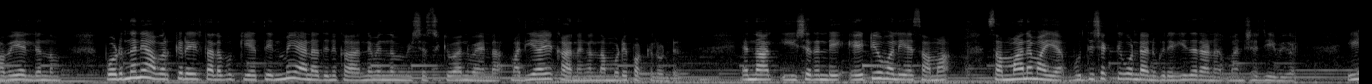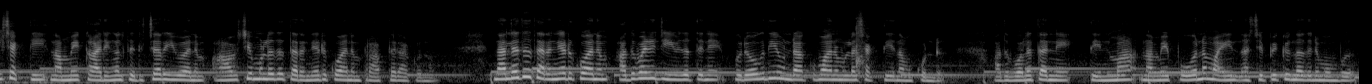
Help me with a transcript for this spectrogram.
അവയല്ലെന്നും പൊടുന്നനെ അവർക്കിടയിൽ തലപൊക്കിയ തിന്മയാണ് അതിന് കാരണമെന്നും വിശ്വസിക്കുവാൻ വേണ്ട മതിയായ കാരണങ്ങൾ നമ്മുടെ പക്കലുണ്ട്. എന്നാൽ ഈശ്വരന്റെ ഏറ്റവും വലിയ സമ സമ്മാനമായ ബുദ്ധിശക്തി കൊണ്ട് അനുഗ്രഹീതരാണ് മനുഷ്യജീവികൾ. ഈ ശക്തി നമ്മെ കാര്യങ്ങൾ തിരിച്ചറിയുവാനും ആവശ്യമുള്ളത് തിരഞ്ഞെടുക്കുവാനും പ്രാപ്തരാക്കുന്നു. നല്ലത് തിരഞ്ഞെടുക്കുവാനും അതുവഴി ജീവിതത്തിന് പുരോഗതി ഉണ്ടാക്കുവാനുമുള്ള ശക്തി നമുക്കുണ്ട്. അതുപോലെ തന്നെ തിന്മ നമ്മെ പൂർണമായി നശിപ്പിക്കുന്നതിന് മുമ്പ്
